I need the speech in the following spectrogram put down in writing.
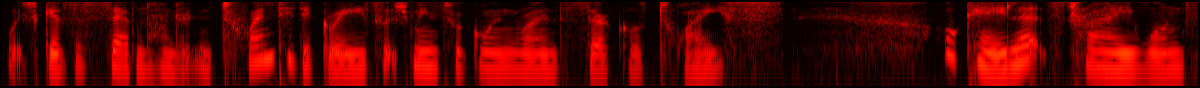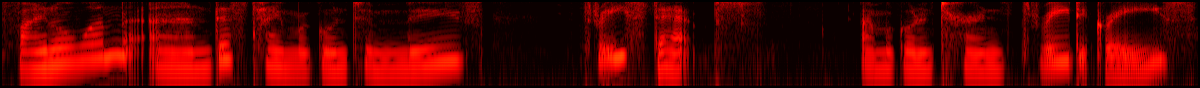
which gives us 720 degrees, which means we're going around the circle twice. Okay, let's try one final one and this time we're going to move three steps and we're going to turn three degrees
